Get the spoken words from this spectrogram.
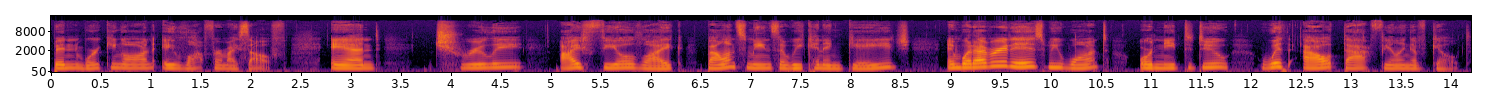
been working on a lot for myself. And truly, I feel like balance means that we can engage in whatever it is we want or need to do without that feeling of guilt,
